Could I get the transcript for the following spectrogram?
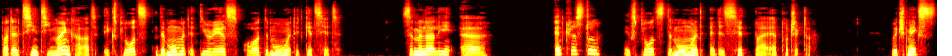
but a TNT minecart explodes the moment it derails or the moment it gets hit. Similarly, a end crystal explodes the moment it is hit by a projectile, which makes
